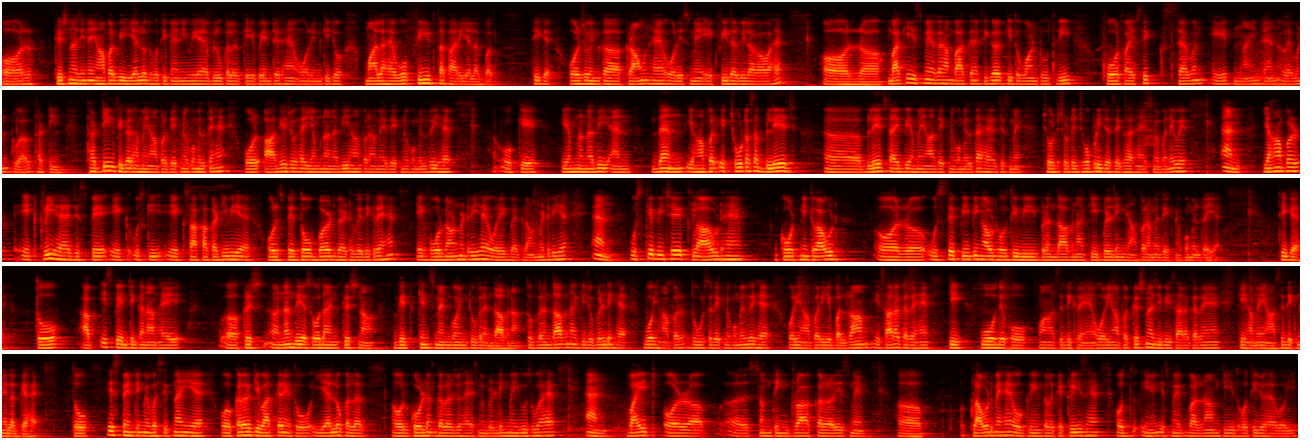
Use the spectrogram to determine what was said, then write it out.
और कृष्णा जी ने यहाँ पर भी येलो धोती पहनी हुई है ब्लू कलर के पेंटेड हैं और इनकी जो माला है वो फीट तक आ रही है लगभग, ठीक है? और जो इनका क्राउन है और इसमें एक फीदर भी लगा हुआ है। और बाकी इसमें अगर हम बात करें फिगर की तो one two three four five six seven eight nine ten eleven twelve thirteen thirteen figure हमें यहाँ पर देखने को मिलते हैं और आगे जो है यमुना नदी यहाँ पर हमें देखने को मिल रही है। ओके, यमुना नदी एंड देन यहाँ पर एक छोटा सा ब्लेज ब्लेज टाइप भी हमें यहाँ देखने को मिलता है, जिसमें छोटे छोटे झोपड़ी जैसे घर हैं इसमें बने हुए। एंड यहाँ पर एक ट्री है, जिस पे एक उसकी एक शाखा कटी हुई है और इस पर दो बर्ड बैठे हुए दिख रहे हैं। एक फोरग्राउंड में ट्री है और एक बैकग्राउंड में ट्री है। एंड उसके पीछे क्लाउड हैं कोटनी क्लाउड और उससे पीपिंग आउट होती हुई वृंदावना की बिल्डिंग यहाँ पर हमें देखने को मिल रही है। ठीक है? तो अब इस पेंटिंग का नाम है Krishna Nand Yashoda and Krishna with kinsman going to Vrindavana तो वृंदावना की जो बिल्डिंग है, वो यहाँ पर दूर से देखने को मिल रही है और यहाँ पर ये बलराम इशारा कर रहे हैं कि वो देखो वहाँ से दिख रहे हैं और यहाँ पर कृष्णा जी भी इशारा कर रहे हैं कि हमें यहाँ से दिखने लग गया है। तो इस पेंटिंग में बस इतना ही है और कलर की बात करें तो येलो कलर और गोल्डन कलर जो है इसमें बिल्डिंग में यूज़ हुआ है। एंड वाइट और समथिंग ड्रा कलर इसमें क्लाउड में है और ग्रीन कलर के ट्रीज़ हैं, और इसमें बलराम की धोती जो है वो ये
